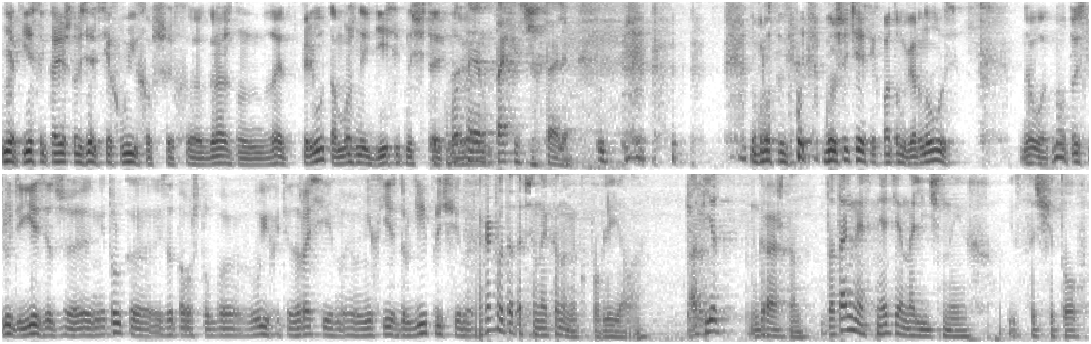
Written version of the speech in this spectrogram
Нет, если, конечно, взять всех выехавших э, граждан за этот период, там можно и 10 насчитать. Вот, наверное, наверное так и считали. Ну, просто большая часть их потом вернулась. Вот. Ну, то есть люди ездят же не только из-за того, чтобы выехать из России, но и у них есть другие причины. А как вот это все на экономику повлияло? Отъезд граждан, тотальное снятие наличных со счетов.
